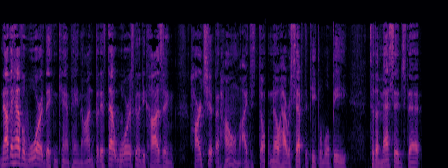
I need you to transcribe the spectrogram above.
now they have a war they can campaign on, but if that war is going to be causing hardship at home, I just don't know how receptive people will be to the message that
